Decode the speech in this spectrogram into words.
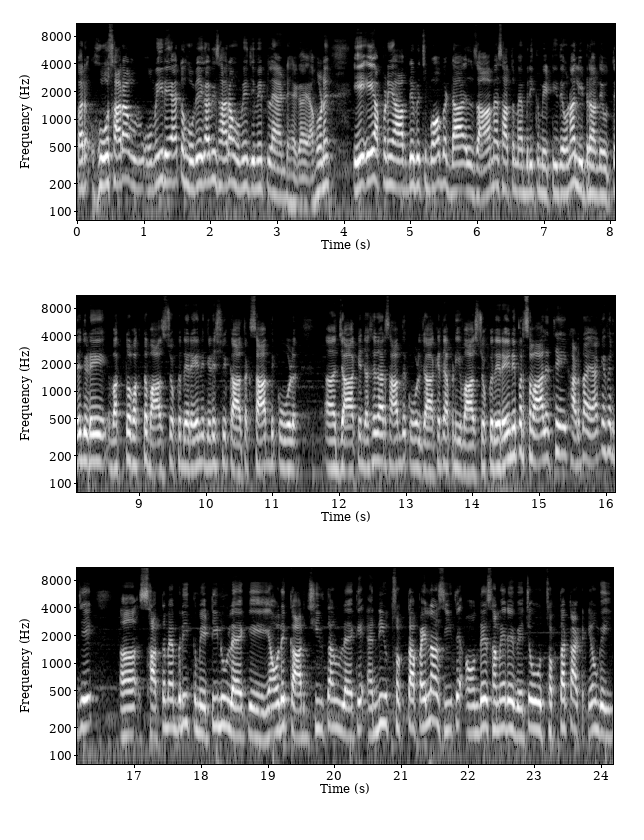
ਪਰ ਹੋ ਸਾਰਾ ਉਵੇਂ ਹੀ ਰਿਹਾ ਤਾਂ ਹੋਵੇਗਾ ਵੀ ਸਾਰਾ ਉਵੇਂ ਜਿਵੇਂ ਪਲਾਨਡ ਹੈਗਾ ਆ। ਹੁਣ ਇਹ ਇਹ ਆਪਣੇ ਆਪ ਦੇ ਵਿੱਚ ਬਹੁਤ ਵੱਡਾ ਇਲਜ਼ਾਮ ਹੈ ਸੱਤ ਮੈਂਬਰੀ ਕਮੇਟੀ ਦੇ ਉਹਨਾਂ ਲੀਡਰਾਂ ਦੇ ਉੱਤੇ, ਜਿਹੜੇ ਵਕਤ ਤੋਂ ਵਕਤ ਆਵਾਜ਼ ਚੁੱਕਦੇ ਰਹੇ ਨੇ, ਜਿਹੜੇ ਸ਼੍ਰੀ ਕਾਲ ਤਖਤ ਸਾਹਿਬ ਦੇ ਕੋਲ ਜਾ ਕੇ ਜਥੇਦਾਰ ਸਾਹਿਬ ਦੇ ਕੋਲ ਜਾ ਕੇ ਤੇ ਆਪਣੀ ਆਵਾਜ਼ ਚੁੱਕਦੇ ਰਹੇ ਨੇ। ਪਰ ਸਵਾਲ ਇੱਥੇ ਇਹ ਖੜਦਾ ਆ ਕਿ ਫਿਰ ਜੇ ਸੱਤ ਮੈਂਬਰੀ ਕਮੇਟੀ ਨੂੰ ਲੈ ਕੇ ਜਾਂ ਉਹਦੇ ਕਾਰਜਸ਼ੀਲਤਾ ਨੂੰ ਲੈ ਕੇ ਇੰਨੀ ਉਤਸੁਕਤਾ ਪਹਿਲਾਂ ਸੀ ਤੇ ਆਉਂਦੇ ਸਮੇਂ ਦੇ ਵਿੱਚ ਉਹ ਉਤਸੁਕਤਾ ਘਟ ਕਿਉਂ ਗਈ?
